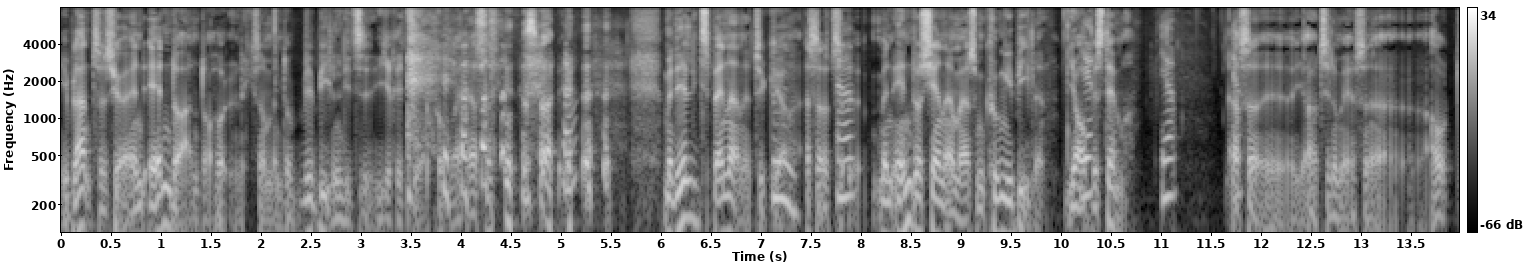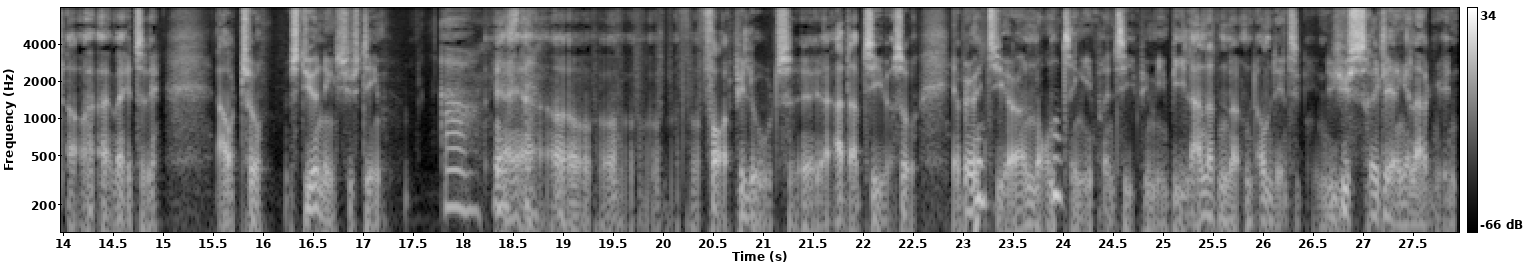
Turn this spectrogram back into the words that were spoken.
Ibland så kör jag ändå andra håll liksom, men då blir bilen lite irriterad på mig. alltså, så, Men det är lite spännande tycker jag. Alltså, så, Mm. Ja. Men ändå känner jag mig som kung i bilen. Jag Ja. bestämmer. Ja. Alltså eh, jag har till och med sådana äh, vad heter det, autostyrningssystem. Ja, Ja, just det. ja, och, och, och, fartpilot, eh, adaptiv och så. Jag behöver inte göra någonting i princip i min bil annat än om, om det är en ljusreglering eller en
